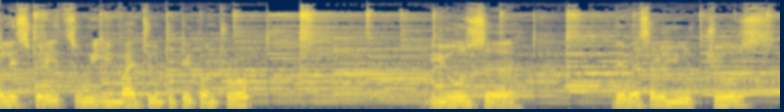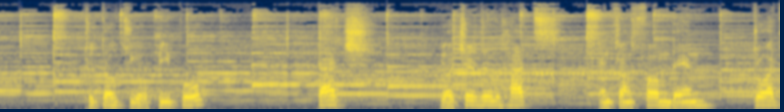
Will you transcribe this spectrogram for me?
Holy Spirit, we invite you to take control. Use uh, the vessel you choose to talk to your people. Touch your children's hearts and transform them throughout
